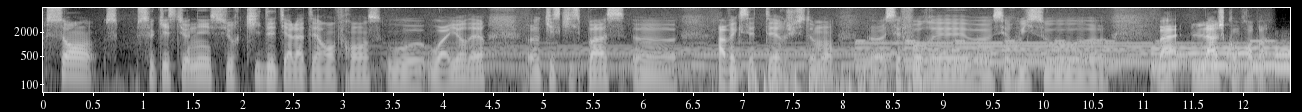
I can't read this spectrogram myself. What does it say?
sans se questionner sur qui détient la terre en France ou, euh, ailleurs d'ailleurs, euh, qu'est-ce qui se passe euh, avec cette terre justement, ces forêts, ces ruisseaux, bah, là je comprends pas.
